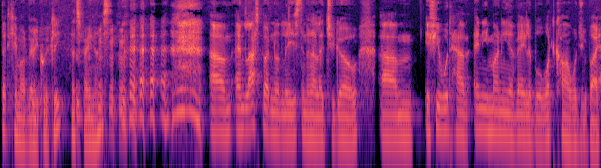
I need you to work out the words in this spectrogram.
That came out very quickly. That's very nice. um, and last but not least, and then I'll let you go. Um, if you would have any money available, what car would you buy?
